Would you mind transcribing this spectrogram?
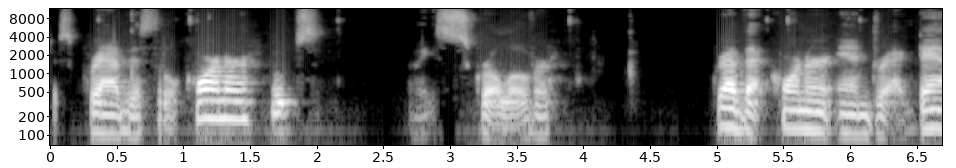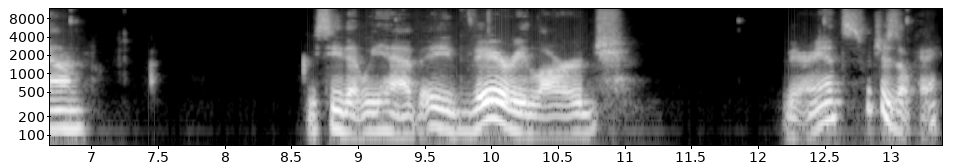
just grab this little corner, oops, let me scroll over, grab that corner and drag down, we see that we have a very large variance, which is okay.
